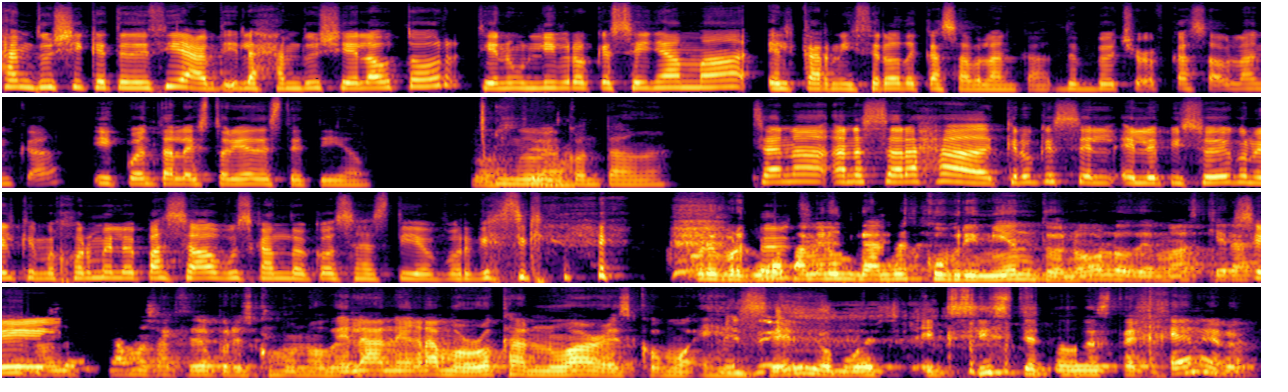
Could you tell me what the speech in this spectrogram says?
Hamdushi que te decía, Abdillah Hamdushi, el autor, tiene un libro que se llama El carnicero de Casablanca, The Butcher of Casablanca, y cuenta la historia de este tío. muy bien contada. Ana, Ana Saraja, creo que es el, el, episodio con el que mejor me lo he pasado buscando cosas, tío, porque es que... Hombre, porque era también un gran descubrimiento, ¿no? Lo demás que era sí. que no tengamos acceso, pero es como novela negra Moroccan Noir, es como, ¿en serio? Pues existe todo este género.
